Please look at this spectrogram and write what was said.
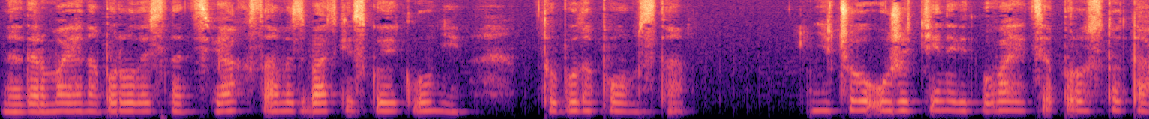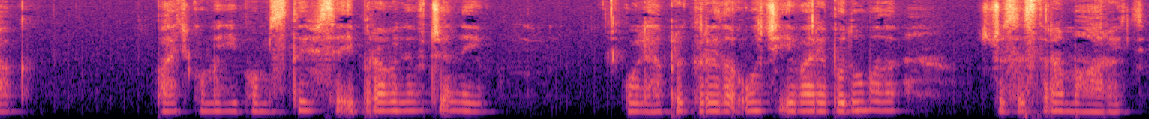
Недарма я напоролась на цвях саме з батьківської клуні, то була помста. Нічого у житті не відбувається просто так. Батько мені помстився і правильно вчинив. Ольга прикрила очі, і Варя подумала, що сестра марить.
